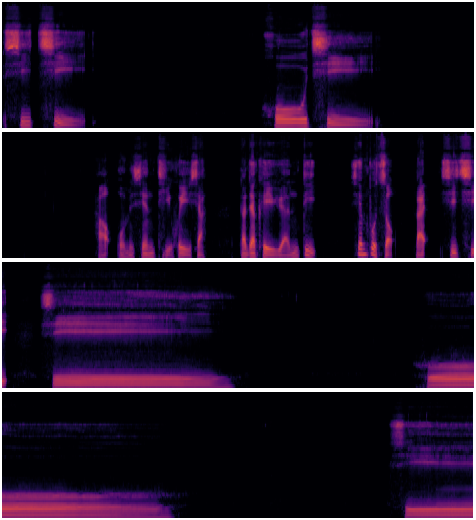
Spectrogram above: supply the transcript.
吸气，呼气。好，我们先体会一下，大家可以原地先不走，来吸气，吸，呼，吸，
